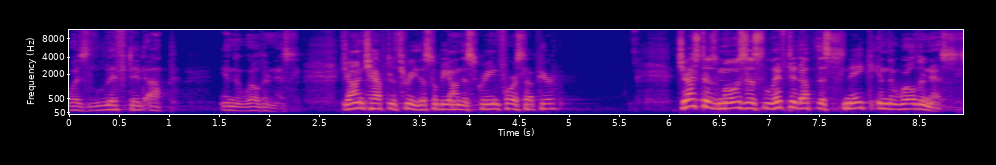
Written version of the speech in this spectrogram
was lifted up in the wilderness. John chapter 3, this will be on the screen for us up here. Just as Moses lifted up the snake in the wilderness,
